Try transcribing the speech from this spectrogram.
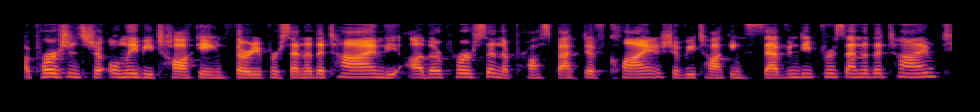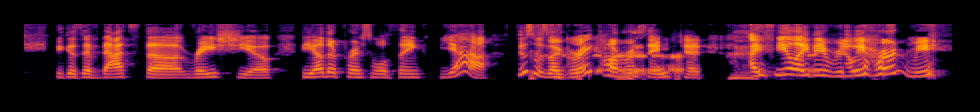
a person should only be talking 30% of the time. The other person, the prospective client, should be talking 70% of the time. Because if that's the ratio, the other person will think, yeah, this was a great conversation. I feel like they really heard me.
